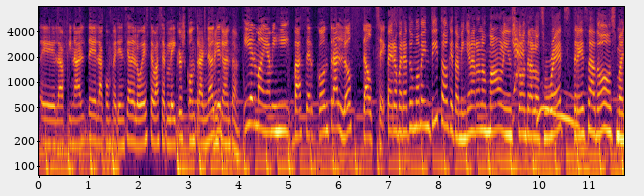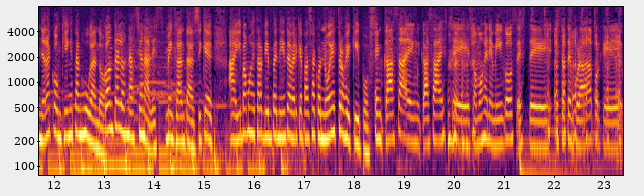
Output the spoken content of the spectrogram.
eh, la final de la conferencia del oeste va a ser Lakers contra Nuggets. encanta. Y el Miami Heat va a ser contra los Celtics. Pero espérate un momentito, que también ganaron los Marlins contra los Reds 3 a 2. Mañana, ¿con quién están jugando? contra los Nacionales. Me encanta, así que ahí vamos a estar bien pendientes a ver qué pasa con nuestros equipos. En casa, en mi casa, este, somos enemigos este, esta temporada porque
